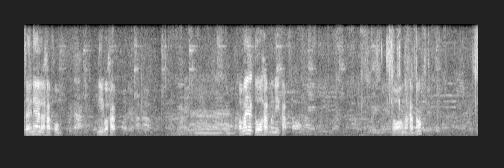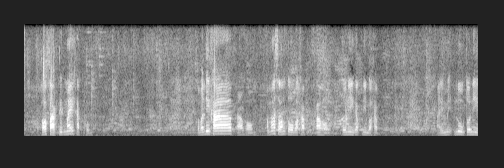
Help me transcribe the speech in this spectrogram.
ใส่แน่แล้วครับ ผม นี่บ่ครับ เอามาจากตัวครับมือนี้ครับสองนะครับเนาะขอฝากติดไม้ครับ ผม สวัสดีครับครับผมเอามาสองตัวบ่ครับครับผมตัวนี้ครับนี่บ่ครับไอ้มิลูกตัวนี้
